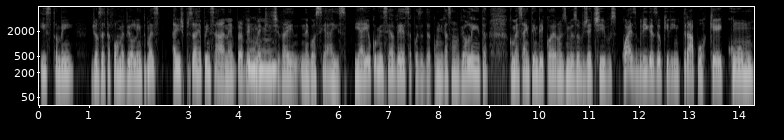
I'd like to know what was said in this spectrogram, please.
Isso também, de uma certa forma, é violento, mas a gente precisa repensar, né? Para ver uhum. como é que a uhum. gente vai negociar isso. E aí eu comecei a ver essa coisa da comunicação violenta, começar a entender quais eram os meus objetivos, quais brigas eu queria entrar, por quê e como.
